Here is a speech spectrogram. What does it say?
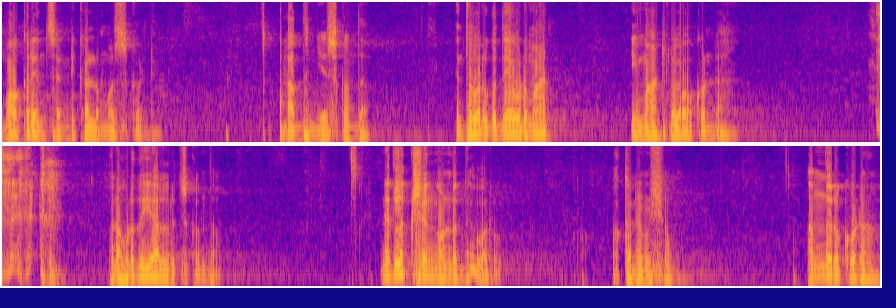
మోకరించండి కళ్ళు మూసుకోండి. ప్రార్థన చేసుకుందాం. ఇంతవరకు దేవుడు మాట ఈ మాటలు కాకుండా మన హృదయాలు రుచుకుందాం. నిర్లక్ష్యంగా ఉండద్దు ఎవరు. ఒక్క నిమిషం. అందరూ కూడా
